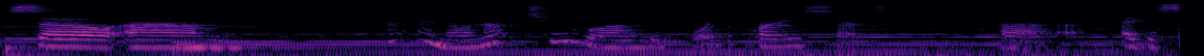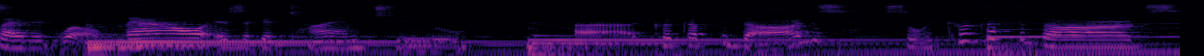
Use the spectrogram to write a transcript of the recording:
So, um, I don't know, not too long before the party starts, uh, I decided, well, now is a good time to uh, cook up the dogs. So we cook up the dogs.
